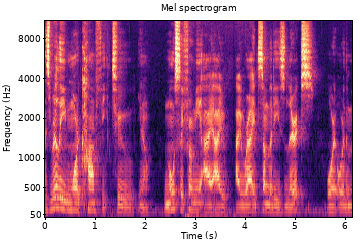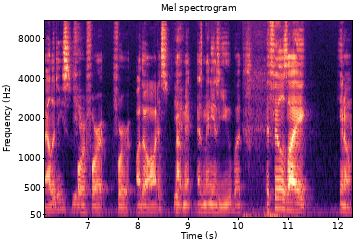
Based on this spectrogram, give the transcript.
it's really more comfy to you know mostly for me I I, I write somebody's lyrics or, or the melodies for, for for other artists not ma- as many as you but it feels like you know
